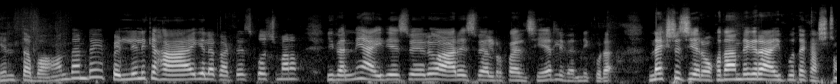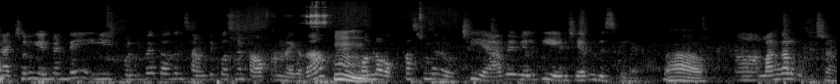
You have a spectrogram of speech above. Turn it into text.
ఎంత బాగుందండి. పెళ్ళిళ్ళకి హాయిగా ఇలా కట్టేసుకోవచ్చు మనం. ఇవన్నీ ఐదేసి వేలు ఆరేసి వేల రూపాయల చీరలు ఇవన్నీ కూడా. నెక్స్ట్ చీర ఒకదాని దగ్గర అయిపోతే కష్టం. యాక్చువల్గా ఏంటంటే ఈ twenty five thousand seventy percent offer ఉన్నాయి కదా. Hmm. మొన్న ఒక కస్టమర్ వచ్చి యాభై వేలకి ఏడు చీరలు తీసుకెళ్ళాడు. వావ్. ఆ, లంగాలు కుట్టించాను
